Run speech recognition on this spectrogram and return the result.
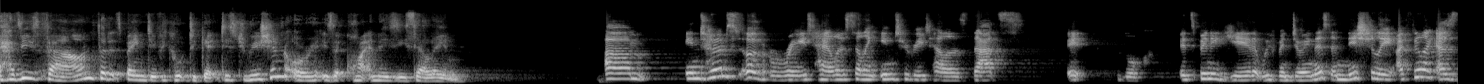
Have you found that it's been difficult to get distribution or is it quite an easy sell in? Um, in terms of retailers selling into retailers, that's it. Look, it's been a year that we've been doing this. Initially, I feel like as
